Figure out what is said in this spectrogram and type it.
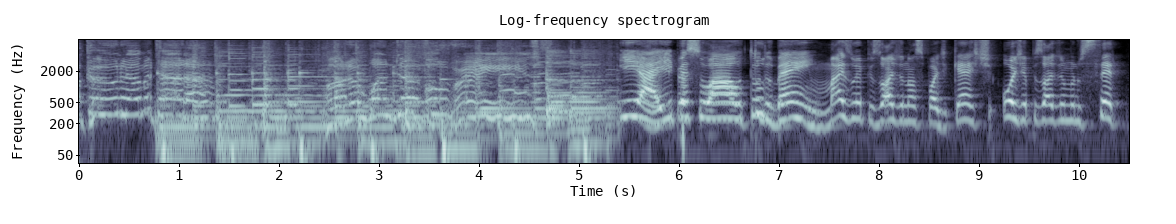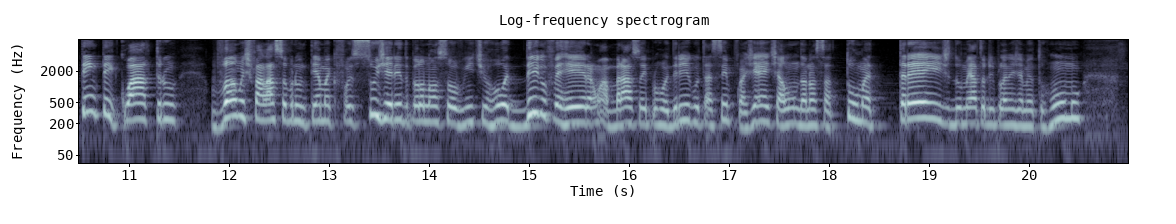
Hakuna Matata. What a wonderful phrase. E aí, pessoal, tudo bem? Mais um episódio do nosso podcast. Hoje, episódio número 74. Vamos falar sobre um tema que foi sugerido pelo nosso ouvinte Rodrigo Ferreira. Um abraço aí pro Rodrigo, tá sempre com a gente, aluno da nossa turma 3 do Método de Planejamento Rumo.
